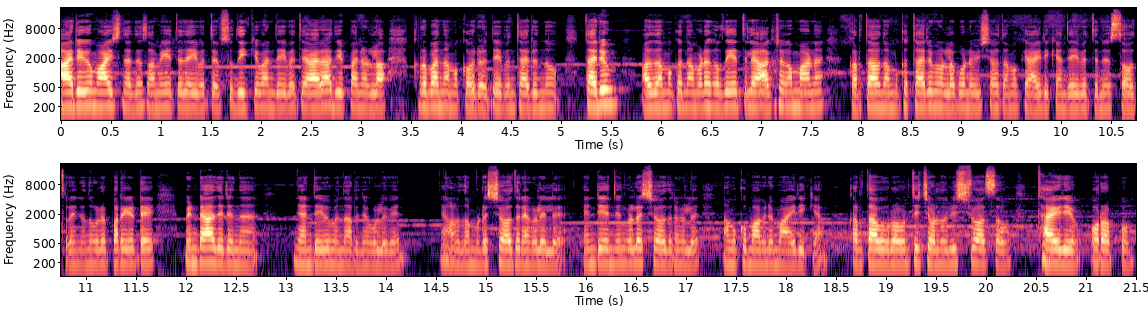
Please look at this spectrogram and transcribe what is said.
ആരോഗ്യമായി ചെന്ന സമയത്ത് ദൈവത്തെ സ്തുതിക്കുവാൻ ദൈവത്തെ ആരാധിപ്പാനുള്ള കൃപ നമുക്ക് ഓരോ ദൈവം തരുന്നു തരും. അത് നമുക്ക് നമ്മുടെ ഹൃദയത്തിലെ ആഗ്രഹമാണ്. കർത്താവ് നമുക്ക് തരുമുള്ള ഗുണവിശ്വാസം നമുക്ക് ആയിരിക്കാൻ ദൈവത്തിന് സ്തോത്രം. ഒന്നുകൂടെ പറയട്ടെ? മിണ്ടാതിരുന്ന് ഞാൻ ദൈവമെന്ന് അറിഞ്ഞുകൊള്ളുവേൻ ഞങ്ങൾ നമ്മുടെ ശോധനകളിൽ എന്റെയും നിങ്ങളുടെ ശോധനകളിൽ നമുക്കും അവനുമായിരിക്കാം കർത്താവ് പ്രവർത്തിച്ചോളുന്ന വിശ്വാസവും ധൈര്യവും ഉറപ്പും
